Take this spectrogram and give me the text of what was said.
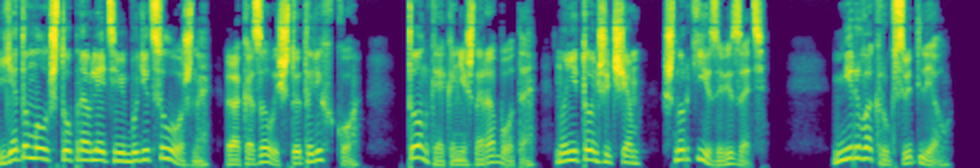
Я думал, что управлять ими будет сложно, а оказалось, что это легко. Тонкая, конечно, работа, но не тоньше, чем шнурки завязать. Мир вокруг светлел.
